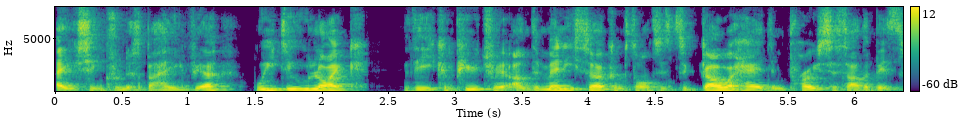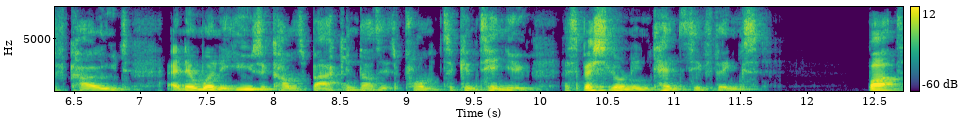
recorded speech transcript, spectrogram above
asynchronous behavior. We do like the computer under many circumstances to go ahead and process other bits of code and then when a user comes back and does its prompt to continue, especially on intensive things. But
